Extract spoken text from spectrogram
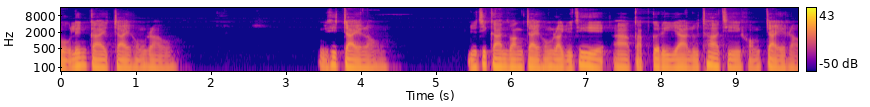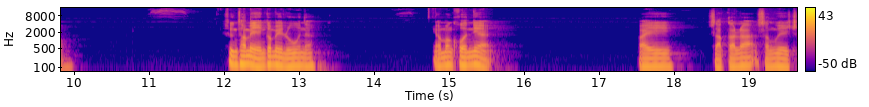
มูกลิ้นกายใจของเรา อยู่ที่ใจเรา อยู่ที่การวางใจของเราอยู่ที่อากับกิริยาหรือท่าทีของใจเรา ซึ่งทำเองก็ไม่รู้นะอย่างบางคนเนี่ย ไปสักการะสังเวช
